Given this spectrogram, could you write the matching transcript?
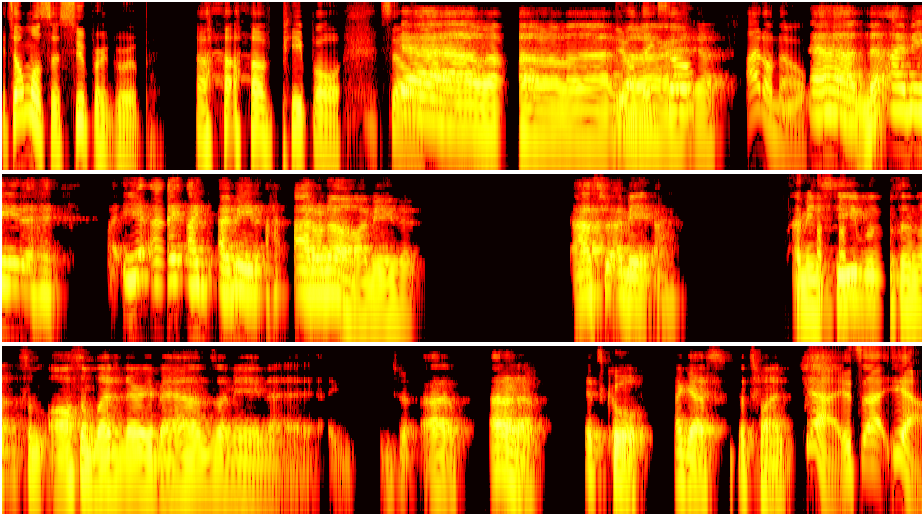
It's almost a super group of people. So yeah, well, you don't think so? Yeah. I don't know. Uh, no, I mean, yeah, I, I, I mean, I don't know. I mean, as for, I mean, I mean, Steve was in some awesome legendary bands. I mean, I, I, I don't know. It's cool. I guess that's fine. Yeah, it's uh, yeah.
